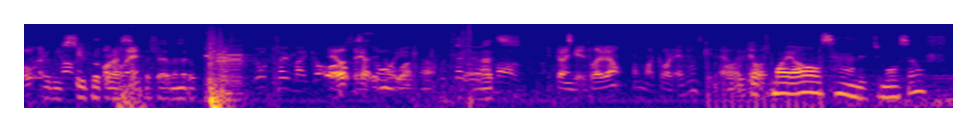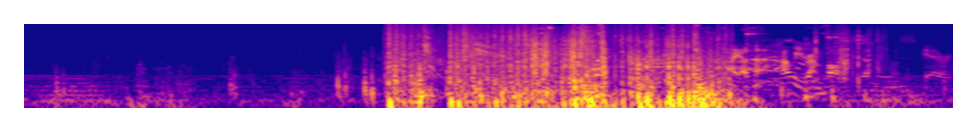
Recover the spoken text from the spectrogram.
Oh, It'll be super Come on, aggressive in. to straight in the middle. Your teammate got Yeah, I'll all see That did not work out. So that's. He's going to get his loadout. Oh my god, everyone's getting their I loadout. got my arse handed to myself. Mate, I don't know how he ran past you. That was scary.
